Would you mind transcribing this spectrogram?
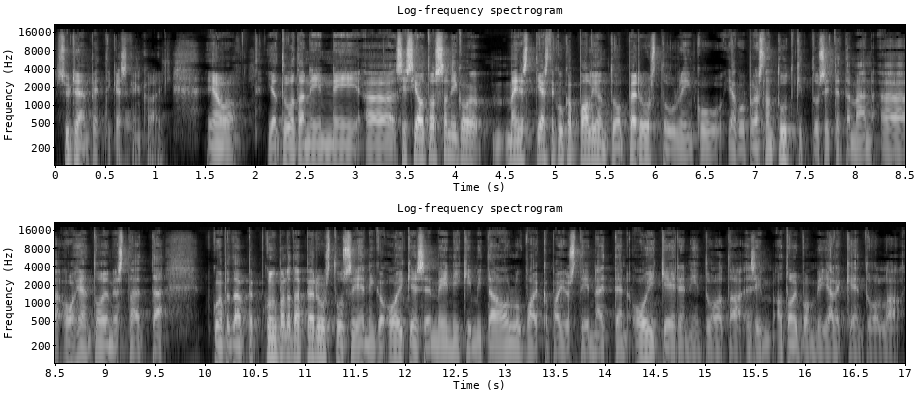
sydän petti kesken kaikki. Joo, ja tuota niin, niin äh, siis joo, tuossa niinku, mä en tiedä kuinka paljon tuo perustuu, niinku, ja kuinka on tutkittu sitten tämän äh, ohjeen toimesta, että kuinka paljon, kuinka paljon tämä perustuu siihen niin oikeaan meininkiin, mitä on ollut vaikkapa justiin näiden oikeiden niin tuota, esim. atomipommin jälkeen tuolla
